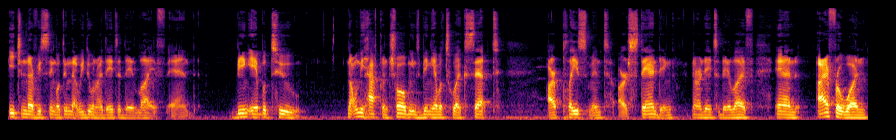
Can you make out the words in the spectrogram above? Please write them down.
each and every single thing that we do in our day to day life. And being able to not only have control means being able to accept our placement, our standing in our day to day life. And I, for one,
